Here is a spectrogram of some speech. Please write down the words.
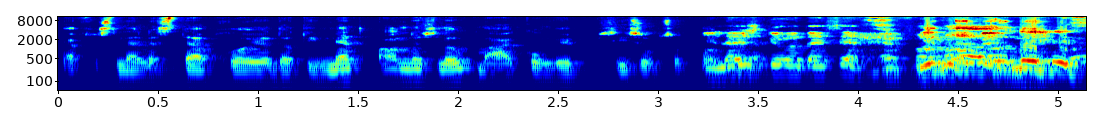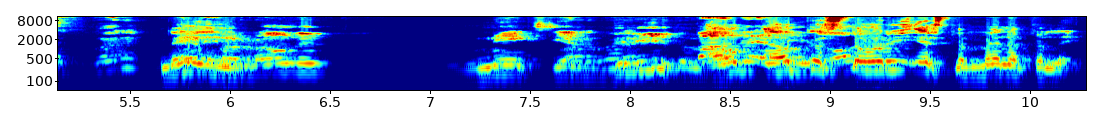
even snel een step gooien dat hij net anders loopt, maar hij komt weer precies op zijn Je pad. luistert niet wat hij zegt. Jawel, verandert nee, nee. Niks. Je hebt drie paden. el- en elke story is te manipulate.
